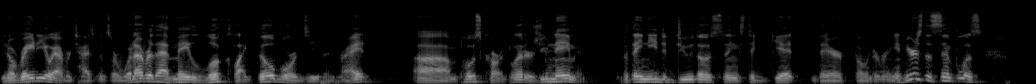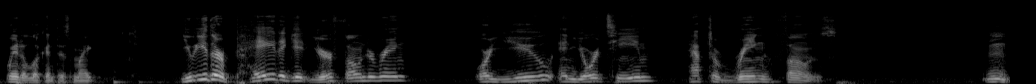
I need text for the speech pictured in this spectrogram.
you know radio advertisements or whatever that may look like, billboards even, right? Um, postcards, letters, you name it. But they need to do those things to get their phone to ring. And here's the simplest way to look at this, Mike. You either pay to get your phone to ring, or you and your team have to ring phones. Mm.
